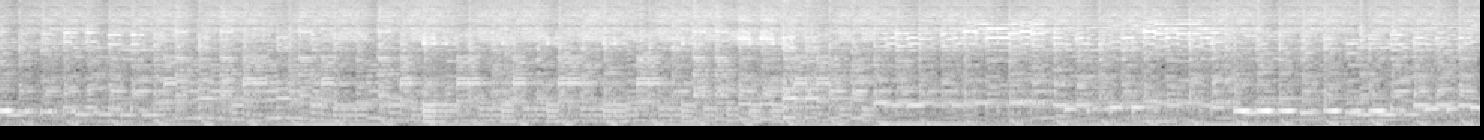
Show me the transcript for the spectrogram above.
Thank you.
